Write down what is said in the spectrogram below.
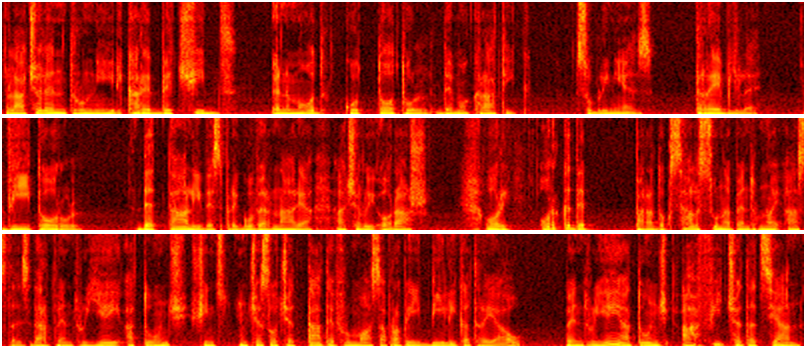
la acele întruniri care decid în mod cu totul democratic, subliniez, trebile, viitorul, detalii despre guvernarea acelui oraș. Ori, oricât de paradoxal sună pentru noi astăzi, dar pentru ei atunci și în ce societate frumoasă, aproape idilică trăiau, pentru ei atunci a fi cetățean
